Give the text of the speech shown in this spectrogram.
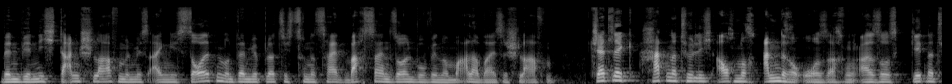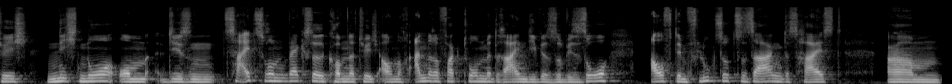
wenn wir nicht dann schlafen, wenn wir es eigentlich sollten und wenn wir plötzlich zu einer Zeit wach sein sollen, wo wir normalerweise schlafen. Jetlag hat natürlich auch noch andere Ursachen. Also es geht natürlich nicht nur um diesen Zeitzonenwechsel, kommen natürlich auch noch andere Faktoren mit rein, die wir sowieso auf dem Flug sozusagen, das heißt ähm,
